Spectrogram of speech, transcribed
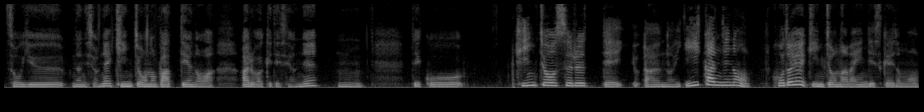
そういう、なんでしょうね、緊張の場っていうのはあるわけですよね。うん。で、こう、緊張するって、あの、いい感じの、程よい緊張ならいいんですけれども、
